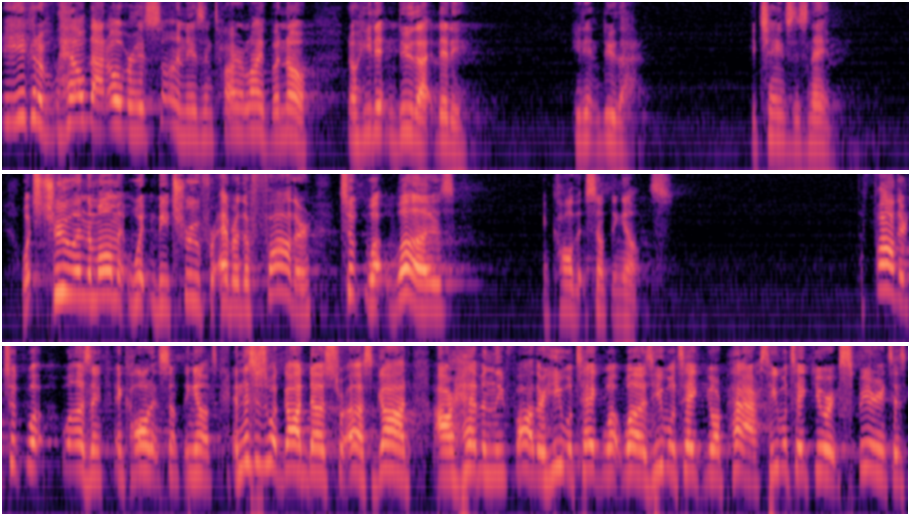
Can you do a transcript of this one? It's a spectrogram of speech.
he could have held that over his son his entire life. But no, no, he didn't do that, did he? He didn't do that. He changed his name. What's true in the moment wouldn't be true forever. The father took what was and called it something else. The Father took what was and, and, called it something else. And this is what God does for us. God, our Heavenly Father, He will take what was, He will take your past, He will take your experiences,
